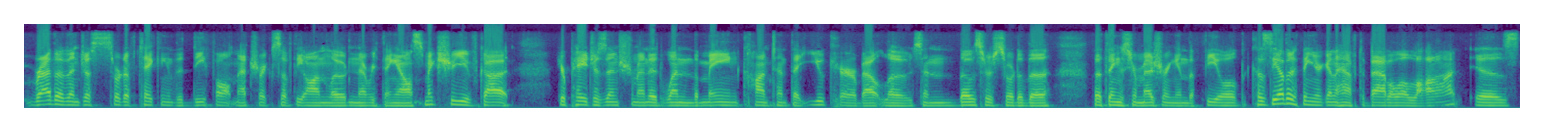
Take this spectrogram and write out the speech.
rather than just sort of taking the default metrics of the onload and everything else, make sure you've got your pages instrumented when the main content that you care about loads, and those are sort of the the things you're measuring in the field. Because the other thing you're going to have to battle a lot is,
